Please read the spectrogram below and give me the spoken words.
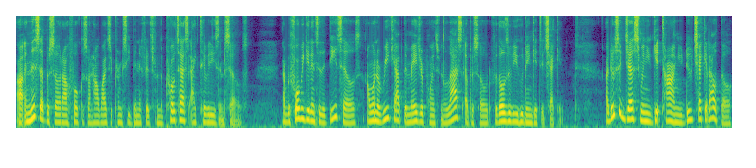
Uh, in this episode, I'll focus on how white supremacy benefits from the protest activities themselves. Now, before we get into the details, I want to recap the major points from the last episode for those of you who didn't get to check it. I do suggest when you get time, you do check it out though.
